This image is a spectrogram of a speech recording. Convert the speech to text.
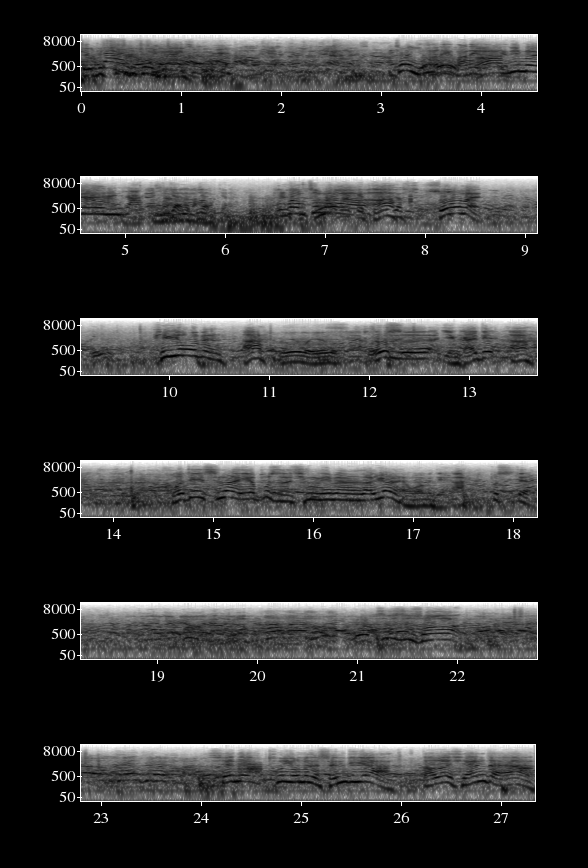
对不起，村志们。欢迎啊！你们，不管怎么啊，说我们，批评我们啊，都是应该的啊。我这次来也不是请你们来原谅我们的啊不是的我只是说现在同学们的身体啊到了现在啊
